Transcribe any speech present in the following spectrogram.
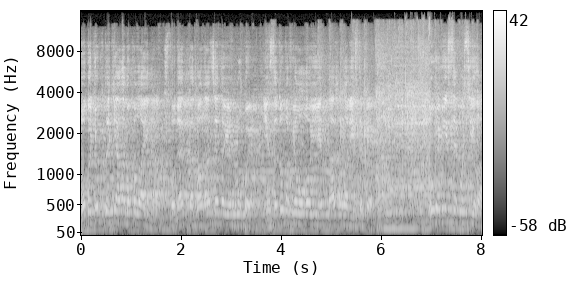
Бокотюк Тетяна Миколаївна, студентка 12-ї групи Інституту філології та журналістики. Друге місце посіла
